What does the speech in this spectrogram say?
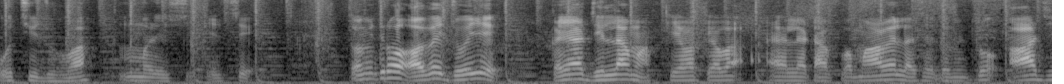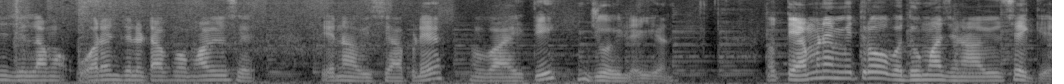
ઓછી જોવા મળી શકે છે. તો મિત્રો, હવે જોઈએ કયા જિલ્લામાં કેવા કેવા એલર્ટ આપવામાં આવેલા છે. તો મિત્રો, આ જે જિલ્લામાં ઓરેન્જ એલર્ટ આપવામાં આવ્યું છે, તેના વિશે આપણે માહિતી જોઈ લઈએ. તો તેમણે મિત્રો વધુમાં જણાવ્યું છે કે,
